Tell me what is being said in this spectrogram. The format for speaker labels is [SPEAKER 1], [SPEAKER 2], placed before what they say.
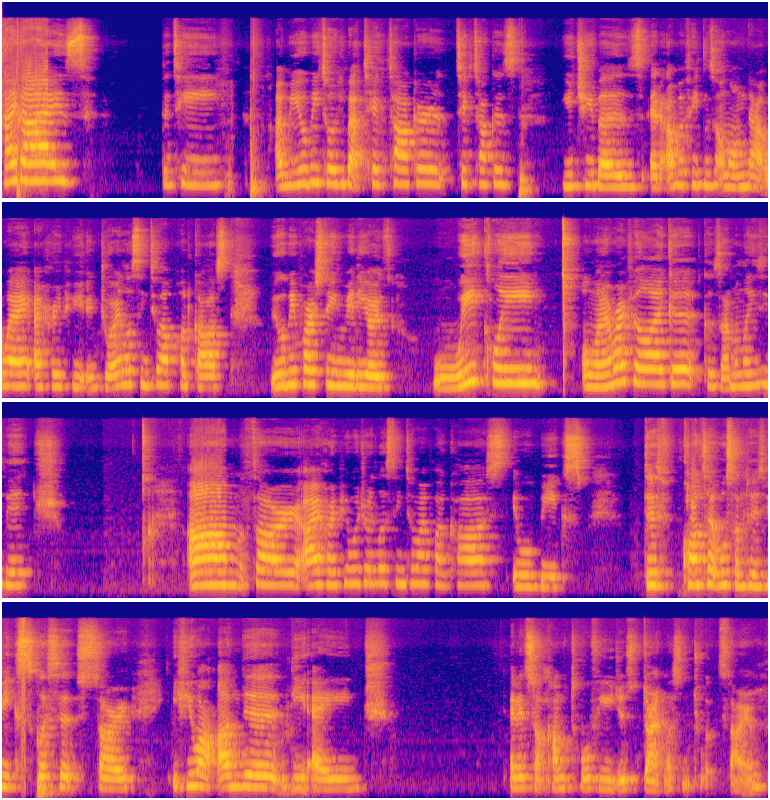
[SPEAKER 1] Hi guys, the T. Um, we'll be talking about TikToker, TikTokers, YouTubers, and other things along that way. I hope you enjoy listening to our podcast. We will be posting videos weekly or whenever I feel like it, because I'm a lazy bitch. Um, so I hope you enjoy listening to my podcast. It will be ex- the content will sometimes be explicit, so if you are under the age and it's not comfortable for you, just don't listen to it. So.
